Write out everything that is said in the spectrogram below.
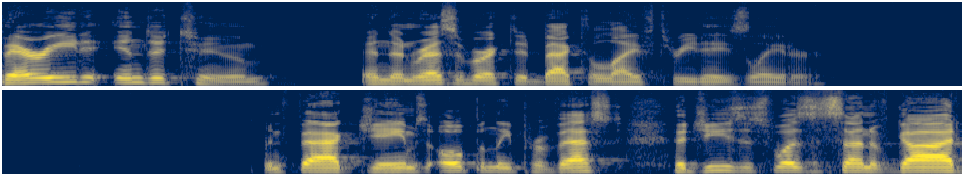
buried in the tomb, and then resurrected back to life three days later. In fact, James openly professed that Jesus was the Son of God,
